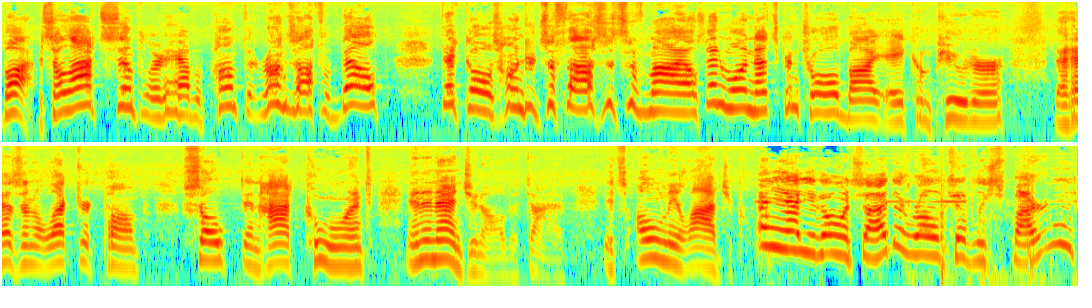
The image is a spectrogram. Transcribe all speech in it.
but it's a lot simpler to have a pump that runs off a belt that goes hundreds of thousands of miles than one that's controlled by a computer that has an electric pump soaked in hot coolant in an engine all the time. It's only logical. And yeah, you go inside, they're relatively Spartan.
